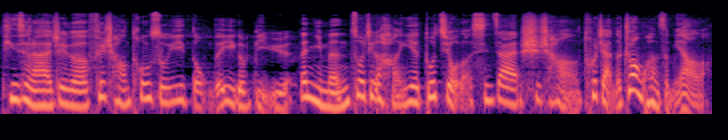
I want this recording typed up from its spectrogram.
听起来这个非常通俗易懂的一个比喻。那你们做这个行业多久了？现在市场拓展的状况怎么样了？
